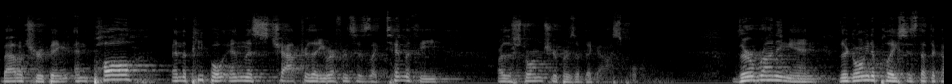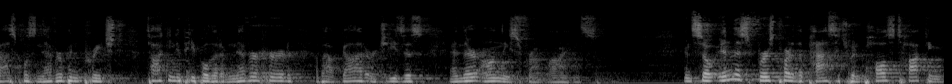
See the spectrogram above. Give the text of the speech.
battle trooping. And Paul and the people in this chapter that he references, like Timothy, are the stormtroopers of the gospel. They're running in, they're going to places that the gospel has never been preached, talking to people that have never heard about God or Jesus, and they're on these front lines. And so, in this first part of the passage, when Paul's talking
